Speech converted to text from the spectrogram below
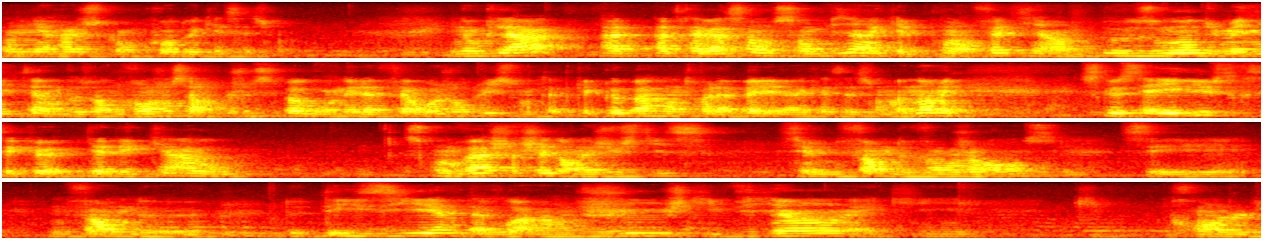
on ira jusqu'en cours de cassation. donc là, à, travers ça, on sent bien à quel point en fait il y a un besoin d'humanité, un besoin de vengeance. Alors je ne sais pas où on est l'affaire aujourd'hui, ils sont peut-être quelque part entre l'appel et la cassation maintenant, mais ce que ça illustre, c'est qu'il y a des cas où ce qu'on va chercher dans la justice, c'est une forme de vengeance, c'est une forme de, désir d'avoir un juge qui vient et qui, prend le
